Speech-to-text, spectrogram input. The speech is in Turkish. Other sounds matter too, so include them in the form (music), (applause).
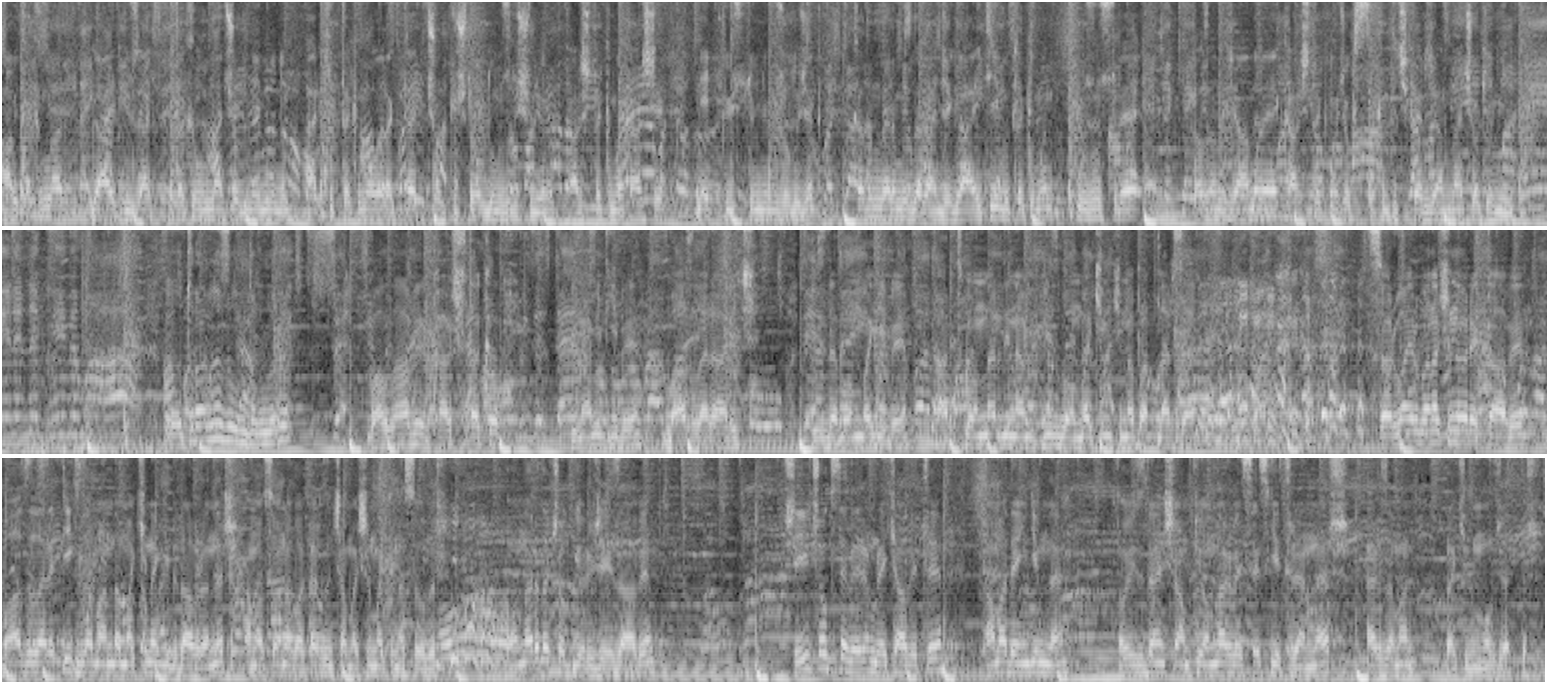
Abi takımlar gayet güzel. Takımımdan çok memnunum. Erkek takımı olarak da çok güçlü olduğumuzu düşünüyorum. Karşı takıma karşı net bir üstünlüğümüz olacak. Kadınlarımız da bence gayet iyi. Bu takımın uzun süre kazanacağını ve karşı takıma çok sıkıntı çıkaracağından çok eminim. Ee, Tur abi nasıl buldun takımları? Vallahi abi karşı takım dinamit gibi bazıları hariç. Biz de bomba gibi. Artık onlar dinamit biz bomba kim kime patlarsa. (laughs) Survivor bana şunu öğretti abi. Bazıları ilk zamanda makine gibi davranır ama sonra bakarsın çamaşır makinesi olur. Onları da çok göreceğiz abi. Şeyi çok severim rekabeti ama dengimle. O yüzden şampiyonlar ve ses getirenler her zaman rakibim olacaktır.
